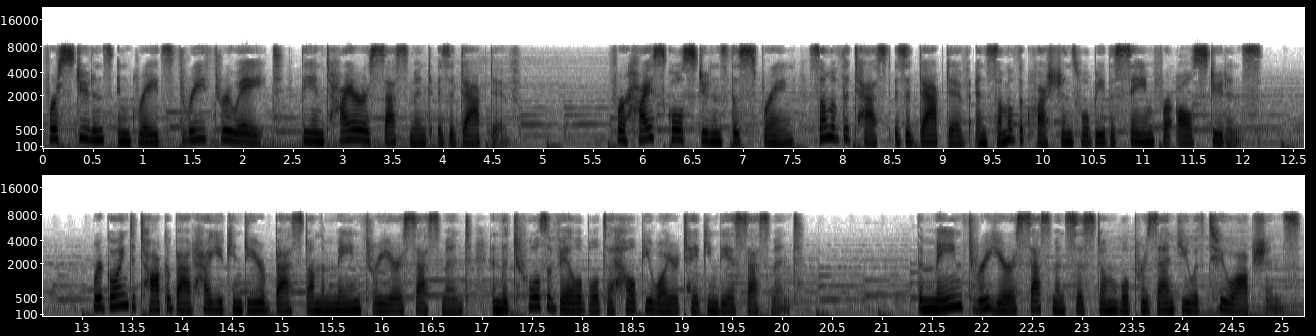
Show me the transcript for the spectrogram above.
For students in grades 3 through 8, the entire assessment is adaptive. For high school students this spring, some of the test is adaptive and some of the questions will be the same for all students. We're going to talk about how you can do your best on the Maine through year assessment and the tools available to help you while you're taking the assessment. The Maine through year assessment system will present you with two options.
